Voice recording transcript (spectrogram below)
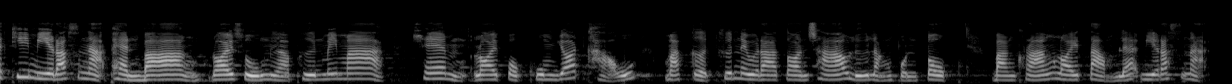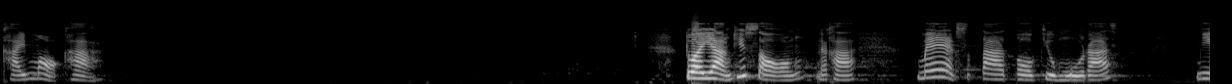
ฆที่มีลักษณะแผ่นบางลอยสูงเหนือพื้นไม่มาก เช่นลอยปกคลุมยอดเขามักเกิดขึ้นในเวลาตอนเช้าหรือหลังฝนตก บางครั้งลอยต่ำและมีลักษณะคล้ายหมอกค่ะ ตัวอย่างที่2นะคะเมฆสตาโตคิวมูรัส มี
